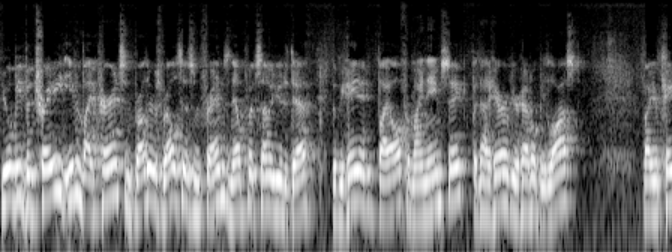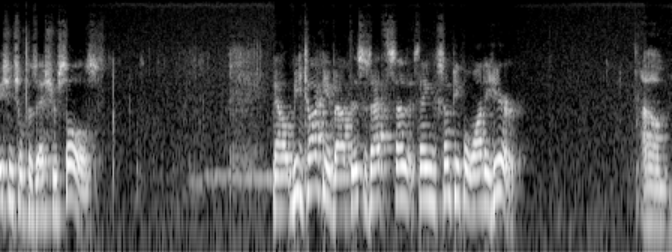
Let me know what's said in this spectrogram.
You will be betrayed even by parents and brothers, relatives, and friends, and they'll put some of you to death. You'll be hated by all for my name's sake, but not a hair of your head will be lost. By your patience you'll possess your souls. Now, me talking about this is not something some people want to hear. Um,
